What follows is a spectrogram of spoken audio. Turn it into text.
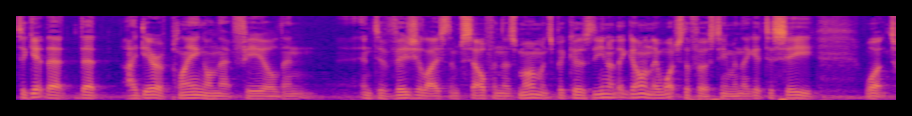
to get that that idea of playing on that field and and to visualize themselves in those moments because you know they go and they watch the first team and they get to see what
